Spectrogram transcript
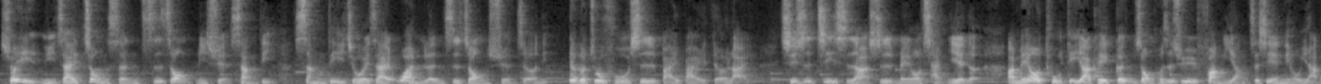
所以你在众神之中，你选上帝，上帝就会在万人之中选择你。第二个祝福是白白得来。其实祭司啊是没有产业的啊，没有土地啊，可以耕种或者去放养这些牛羊，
